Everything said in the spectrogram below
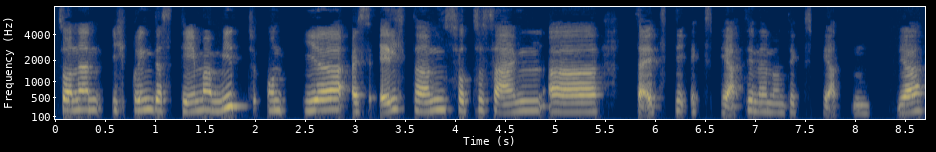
sondern ich bringe das Thema mit und ihr als Eltern sozusagen äh, seid die Expertinnen und Experten. Ja,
